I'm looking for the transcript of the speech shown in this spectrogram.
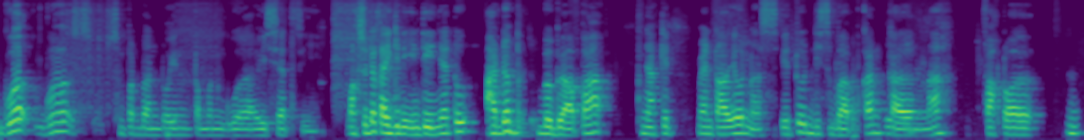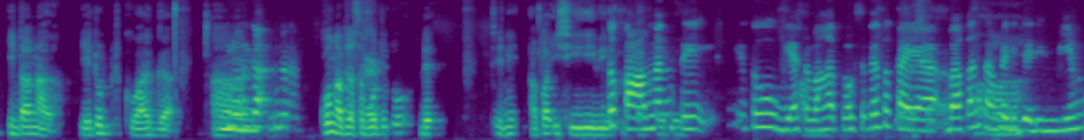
gue gua sempat bantuin temen gue riset sih. Maksudnya kayak gini intinya tuh ada be- beberapa penyakit mental illness itu disebabkan karena faktor internal yaitu keluarga. Um, keluarga bener. Gue nggak bisa sebut itu de- ini apa isi itu common sih. Itu biasa Common. banget. Maksudnya tuh kayak Biasa. bahkan sampai Oh. dijadiin meme.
